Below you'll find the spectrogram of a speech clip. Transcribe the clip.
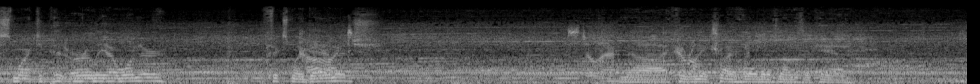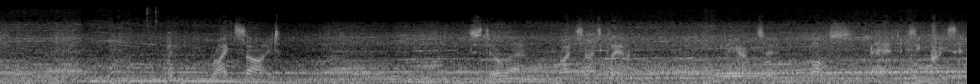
Smart to pit early, I wonder? Fix my damage? Still there. Nah, I think Clear I'm gonna try and hold it as long as I can. Right side. Still there. Right side's clear. The gap to Boss ahead is increasing.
